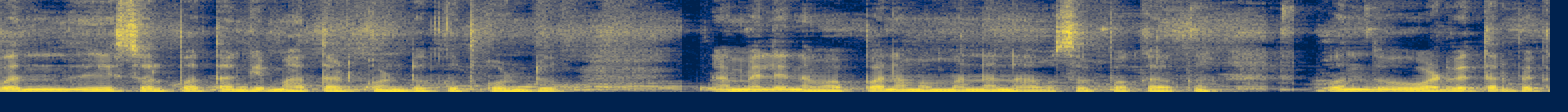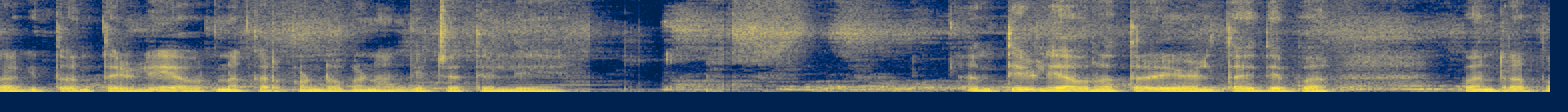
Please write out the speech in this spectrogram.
ಬಂದು ಸ್ವಲ್ಪ ಹೊತ್ತು ಹಂಗೆ ಮಾತಾಡಿಕೊಂಡು ಕೂತ್ಕೊಂಡು. ಆಮೇಲೆ ನಮ್ಮಪ್ಪ ಅಪ್ಪ ನಮ್ಮ ಅಮ್ಮನ ನಾವು ಸ್ವಲ್ಪ ಕರ್ಕೊ, ಒಂದು ಒಡವೆ ತರಬೇಕಾಗಿತ್ತು ಅಂತೇಳಿ ಅವ್ರನ್ನ ಕರ್ಕೊಂಡೋಗೋಣ ಹಂಗೆ ಜೊತೇಲಿ ಅಂಥೇಳಿ ಅವ್ರ ಹತ್ರ ಹೇಳ್ತಾಯಿದ್ದೆ ಬಾ, ಬನ್ರಪ್ಪ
